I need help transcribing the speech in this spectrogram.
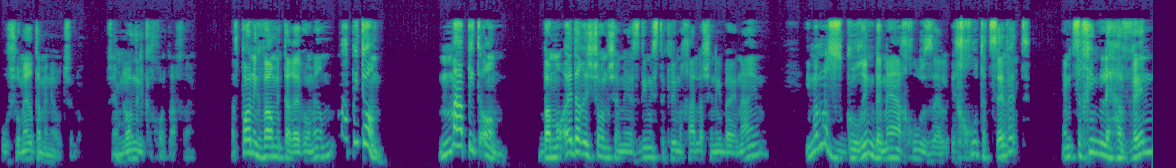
הוא שומר את המניות שלו, שהן לא נלקחות לאחריהם. אז פה אני כבר מתערב ואומר, מה פתאום? מה פתאום? במועד הראשון שהמייסדים מסתכלים אחד לשני בעיניים, אם הם לא סגורים ב-100% על איכות הצוות, הם צריכים להוון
